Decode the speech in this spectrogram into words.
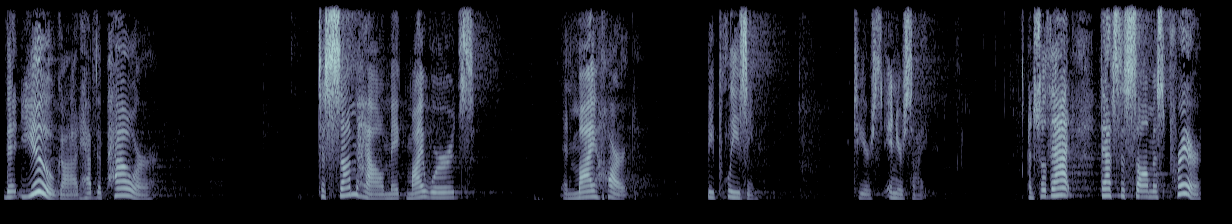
that you, God, have the power to somehow make my words and my heart be pleasing to your, in your sight. And so that, that's the psalmist's prayer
